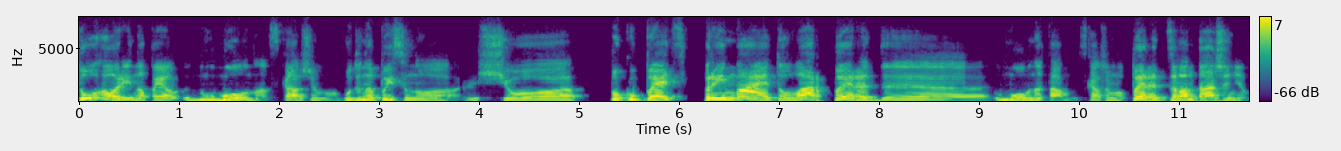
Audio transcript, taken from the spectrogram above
договорі, напевно, ну, умовно скажемо, буде написано, що покупець приймає товар перед е, умовно там, скажімо, перед завантаженням,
